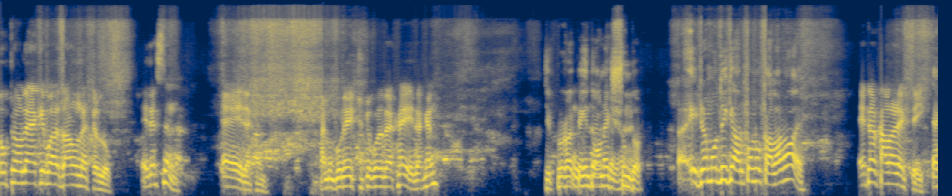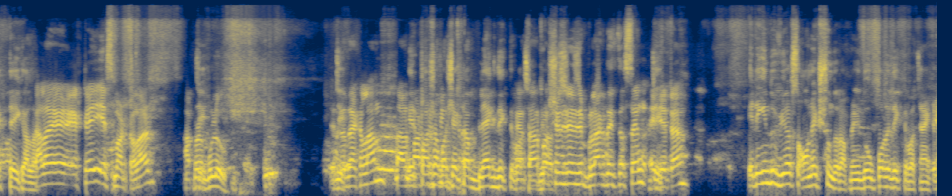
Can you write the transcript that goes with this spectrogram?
লোকটা হলো একেবারে দারুণ একটা লোক। এই দেখছেন? এই দেখেন। আমি ঘুরে একটু করে দেখাই এই দেখেন। জি প্রোডাক্টটা কিন্তু অনেক। সুন্দর। এটার মধ্যে কি আর কোনো কালার হয়? এটার কালার একটাই। একটাই কালার কালার একটাই স্মার্ট কালার আপনার ব্লু। এটা দেখালাম তার এর পাশাপাশি একটা ব্ল্যাক দেখতে হ্যাঁ, পাচ্ছেন তার পাশে যে যে ব্ল্যাক দেখতেছেন এই যেটা। এটা কিন্তু ভিউয়ার্স অনেক সুন্দর আপনি কিন্তু উপরে দেখতে পাচ্ছেন একটা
